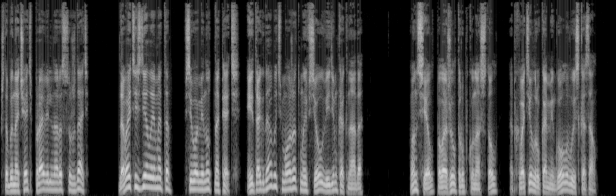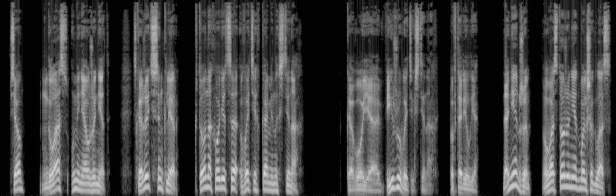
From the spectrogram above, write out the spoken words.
чтобы начать правильно рассуждать. Давайте сделаем это всего минут на пять, и тогда, быть может, мы все увидим как надо. Он сел, положил трубку на стол, обхватил руками голову и сказал. «Все, глаз у меня уже нет. Скажите, Сенклер, кто находится в этих каменных стенах?» «Кого я вижу в этих стенах?» — повторил я. «Да нет же, у вас тоже нет больше глаз.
